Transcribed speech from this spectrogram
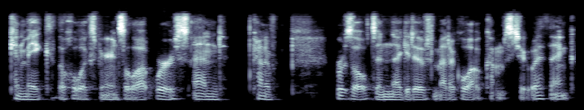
can make the whole experience a lot worse and kind of result in negative medical outcomes too i think.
